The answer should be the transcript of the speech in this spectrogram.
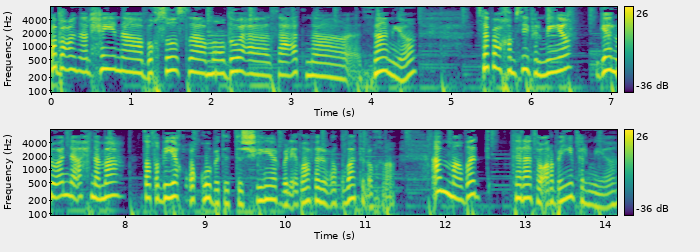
طبعا الحين بخصوص موضوع ساعتنا الثانية 57% قالوا أن إحنا مع تطبيق عقوبة التشهير بالإضافة للعقوبات الأخرى. أما ضد 43%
